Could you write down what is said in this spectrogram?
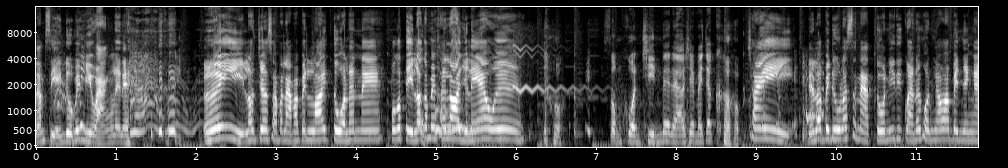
น้ำเสียงดูไม่มีหวังเลยเนี่ยเอ้ย เราเจอสัตว์ประหลาดมาเป็นร้อยตัวแล้วนะ ปกติเราก็ไม่ค่อยรอดอยู่แล้วเออ สมควรชินได้แล้วใช่ไหมเจ้ากบใช่ เดี๋ยวเราไปดูลักษณะตัวนี้ดีกว่าทุกคนครับว่าเป็นยังไง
